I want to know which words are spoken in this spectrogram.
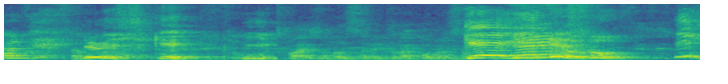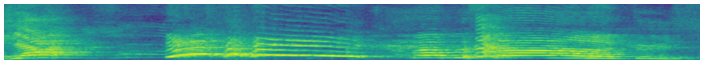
Eu esqueci. Faz o lançamento na cobrança. Que, isso? E já? Vamos, Santos!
